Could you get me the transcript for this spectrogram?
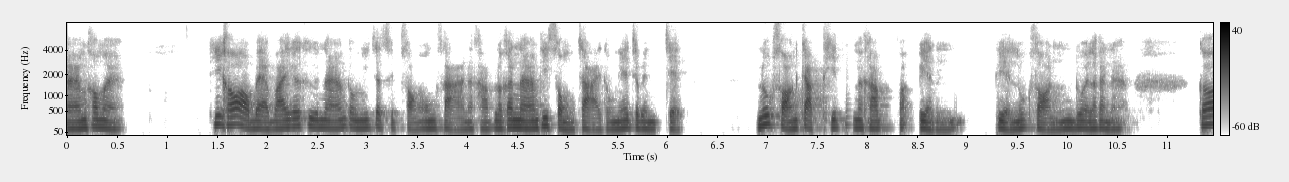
น้ำเข้ามา ที่เขาออกแบบไว้ก็คือน้ำตรงนี้จะ 12 องศานะครับ แล้วก็น้ำที่ส่งจ่ายตรงนี้จะเป็น 7 ลูกศรกลับทิศนะครับ เปลี่ยนเปลี่ยนลูกศรด้วยแล้วกันนะ ก็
